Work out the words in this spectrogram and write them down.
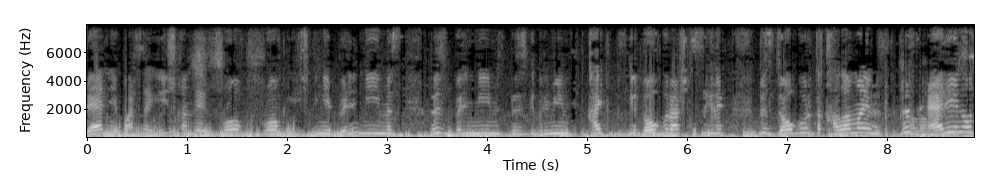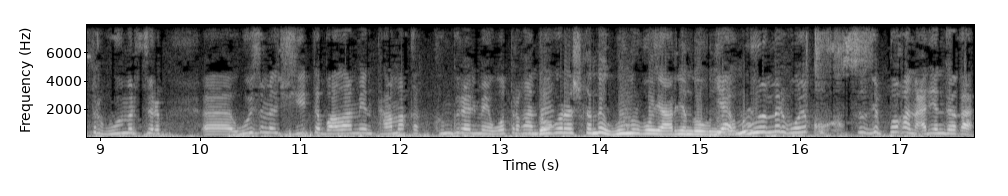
Бәріне барсақ ешқандай жоқ жоқ ештеңе білмейміз. Біз білмейміз бізге білмейміз. Қайтып бізге договор ашқысы келеді. Біз договорды қаламаймыз. Біз әрең отырып өмір сүріп ә, өзіміз жеті баламен тамаққа күн көре алмай отырғанда договор ашқанда өмір бойы арендованный иә өмір бойы құқықсыз деп қойған арендаға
